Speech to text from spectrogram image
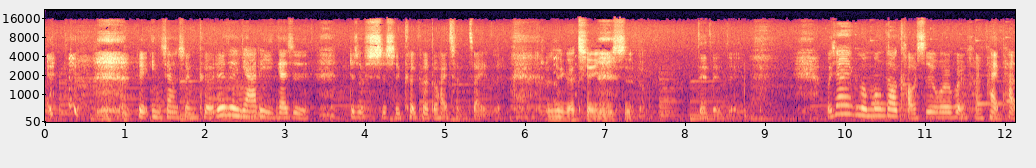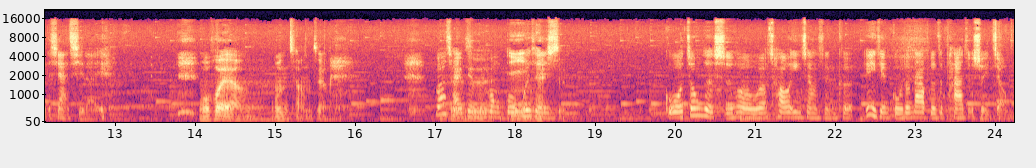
对，印象深刻，我觉得这压力应该是就是时时刻刻都还存在的，就是一个潜意识的。对 对对。我现在如果梦到考试，我也会很害怕的下起来。我会啊，我很常这样。不知道彩有没有梦过？我以前国中的时候，我要超印象深刻，因为以前国中大家不都是趴着睡觉嘛，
